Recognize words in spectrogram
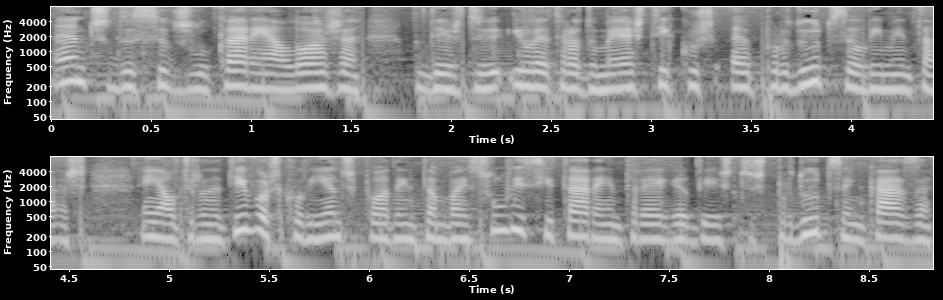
antes de se deslocarem à loja, desde eletrodomésticos a produtos alimentares. Em alternativa, os clientes podem também solicitar a entrega destes produtos em casa.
